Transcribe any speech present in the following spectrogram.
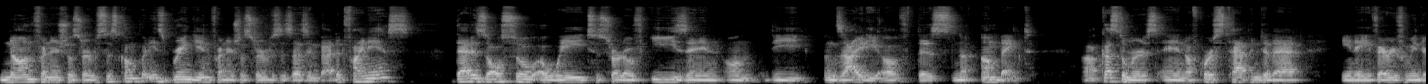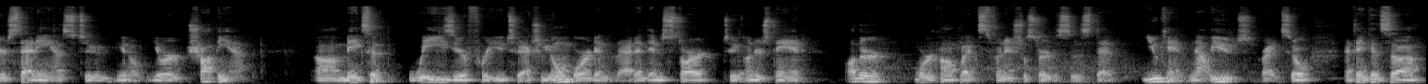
non financial services companies bring in financial services as embedded finance. That is also a way to sort of ease in on the anxiety of this unbanked uh, customers and, of course, tap into that in a very familiar setting as to you know your shopping app uh, makes it way easier for you to actually onboard into that and then start to understand other more complex financial services that you can now use right? So i think it's a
